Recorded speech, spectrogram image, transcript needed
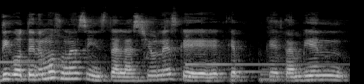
digo, tenemos unas instalaciones que, que, también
